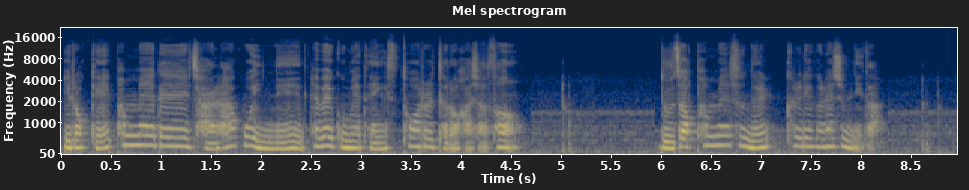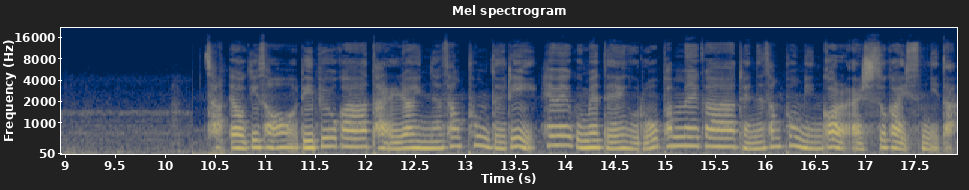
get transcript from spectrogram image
이렇게 판매를 잘 하고 있는 해외 구매 대행 스토어를 들어가셔서 누적 판매 순을 클릭을 해줍니다. 자, 여기서 리뷰가 달려있는 상품들이 해외 구매 대행으로 판매가 되는 상품인 걸 알 수가 있습니다.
